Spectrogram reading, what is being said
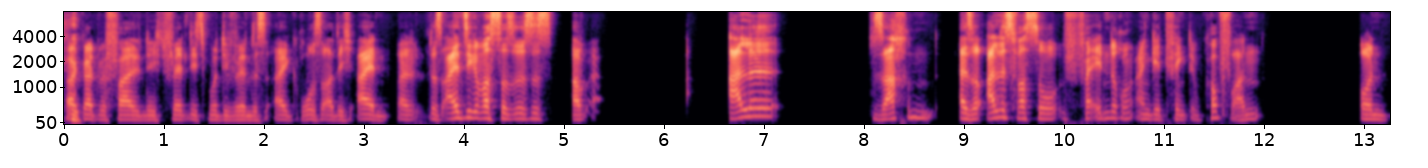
Oh Gott, mir fallen nicht, fällt nichts Motivierendes ein, großartig ein. Weil das Einzige, was das ist, ist, ab- alle Sachen, also alles, was so Veränderung angeht, fängt im Kopf an. Und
